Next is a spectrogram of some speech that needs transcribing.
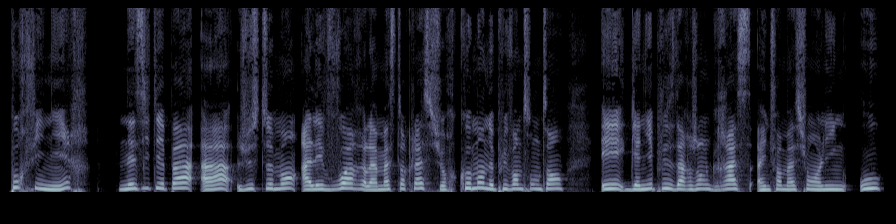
Pour finir, n'hésitez pas à justement aller voir la masterclass sur comment ne plus vendre son temps et gagner plus d'argent grâce à une formation en ligne ou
